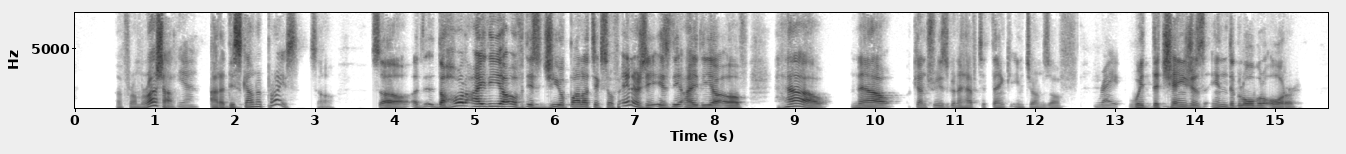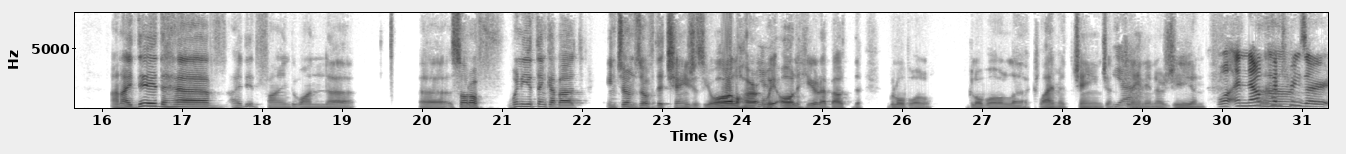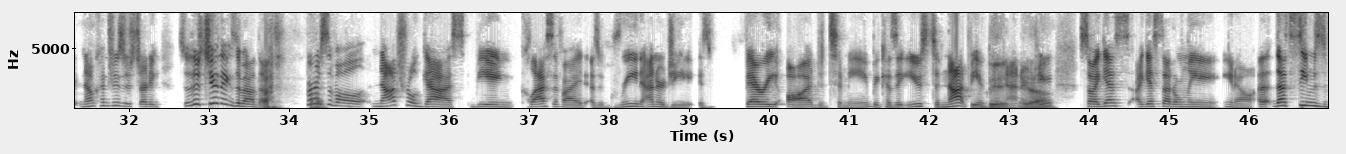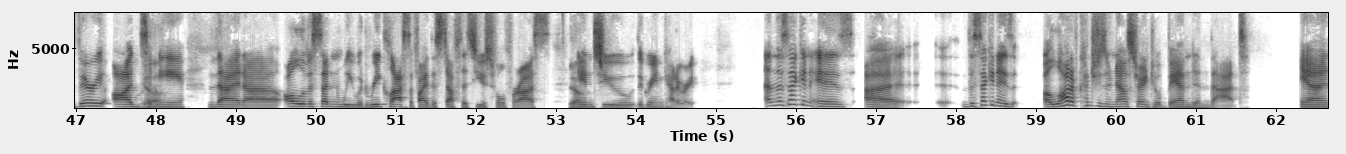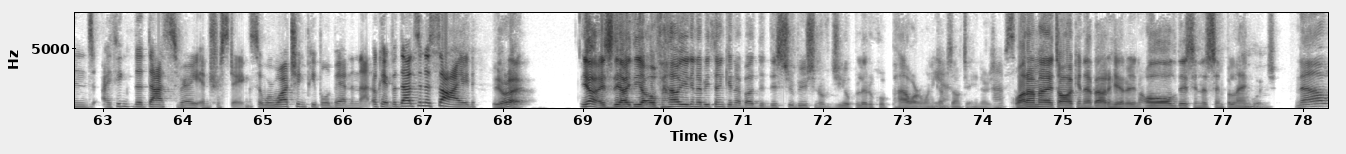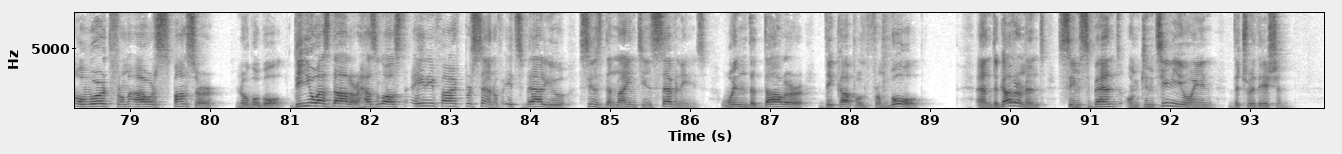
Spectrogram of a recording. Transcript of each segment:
uh, from Russia Yeah. at a discounted price. So, so uh, the whole idea of this geopolitics of energy is the idea of how now country is going to have to think in terms of Right. with the changes in the global order. And I did have, I did find one uh, uh, sort of when you think about in terms of the changes, you all heard, Yeah. we all hear about the global global uh, climate change and Yeah. clean energy and Well, and now Uh, countries are now countries are starting. So there's two things about that. First of all, natural gas being classified as a green energy is very odd to me because it used to not be a green Big, energy. yeah. So I guess I guess that only, you know, uh, that seems very odd to Yeah. me that uh all of a sudden we would reclassify the stuff that's useful for us Yeah. into the green category. And the second is uh the second is a lot of countries are now starting to abandon that. And I think that that's very interesting. So we're watching people abandon that. Okay, but that's an aside. You're right. Yeah, it's the idea of how you're going to be thinking about the distribution of geopolitical power when it comes down to energy. absolutely. What am I talking about here And all this in a simple mm-hmm. language? Now, a word from our sponsor, Noble Gold. The US dollar has lost 85% of its value since the 1970s when the dollar decoupled from gold. And the government seems bent on continuing the tradition.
